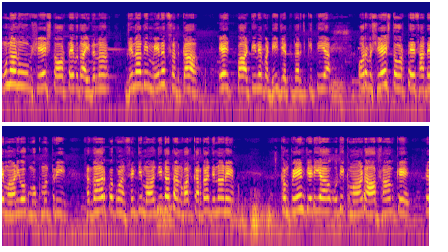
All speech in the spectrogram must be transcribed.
ਉਹਨਾਂ ਨੂੰ ਵਿਸ਼ੇਸ਼ ਤੌਰ ਤੇ ਵਧਾਈ ਦਿੰਦਾ। ਜਿਨ੍ਹਾਂ ਦੀ ਮਿਹਨਤ ਸਦਕਾ ਇਹ ਪਾਰਟੀ ਨੇ ਵੱਡੀ ਜਿੱਤ ਦਰਜ ਕੀਤੀ ਆ। ਔਰ ਵਿਸ਼ੇਸ਼ ਤੌਰ ਤੇ ਸਾਡੇ ਮਾਣਯੋਗ ਮੁੱਖ ਮੰਤਰੀ ਸਰਦਾਰ ਭਗਵੰਤ ਸਿੰਘ ਜੀ ਮਾਨ ਜੀ ਦਾ ਧੰਨਵਾਦ ਕਰਦਾ ਜਿਨ੍ਹਾਂ ਨੇ ਕੰਪੇਨ ਜਿਹੜੀ ਆ ਉਹਦੀ ਕਮਾਂਡ ਆਪ ਸਾਂਭ ਕੇ ਤੇ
